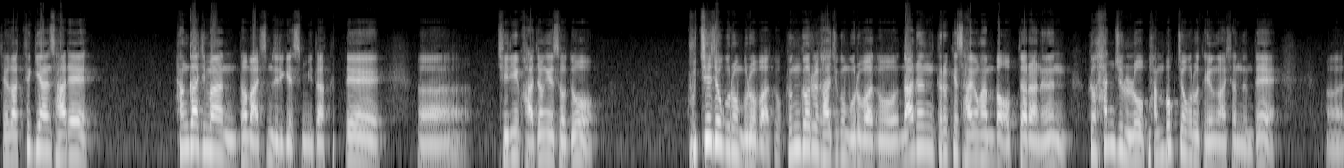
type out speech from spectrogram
제가 특이한 사례 한 가지만 더 말씀드리겠습니다. 그때 어, 질의 과정에서도 구체적으로 물어봐도 근거를 가지고 물어봐도 나는 그렇게 사용한 바 없다라는 그 한 줄로 반복적으로 대응하셨는데 어,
